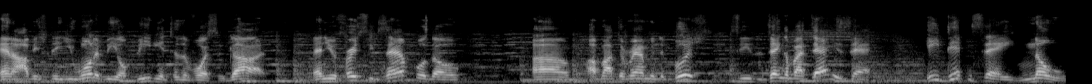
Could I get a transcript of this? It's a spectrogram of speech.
And obviously you want to be obedient to the voice of God. And your first example though, um, about the ram in the bush, see the thing about that is that he didn't say, no,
